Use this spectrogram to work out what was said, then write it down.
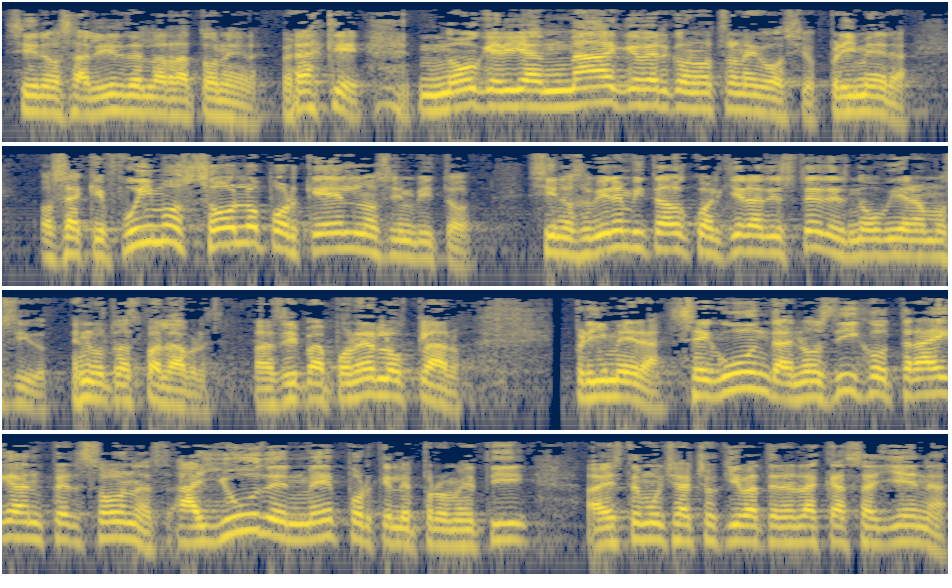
sino salir de la ratonera. ¿Verdad que no quería nada que ver con otro negocio? Primera. O sea que fuimos solo porque Él nos invitó. Si nos hubiera invitado cualquiera de ustedes, no hubiéramos ido, en otras palabras. Así para ponerlo claro. Primera. Segunda, nos dijo, traigan personas, ayúdenme porque le prometí a este muchacho que iba a tener la casa llena.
